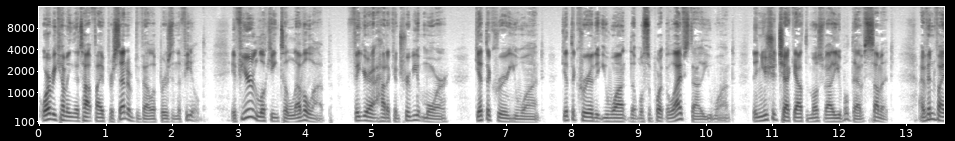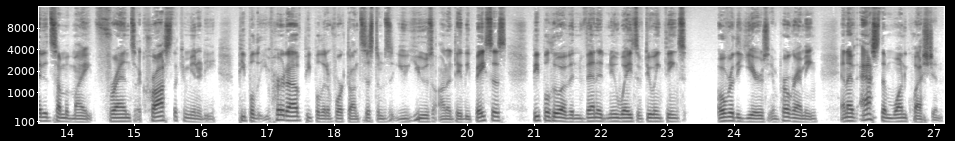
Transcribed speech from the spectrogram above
or becoming the top 5% of developers in the field. If you're looking to level up, figure out how to contribute more, get the career you want, get the career that you want that will support the lifestyle you want, then you should check out the Most Valuable Dev Summit. I've invited some of my friends across the community, people that you've heard of, people that have worked on systems that you use on a daily basis, people who have invented new ways of doing things over the years in programming, and I've asked them one question,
